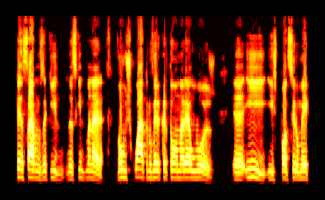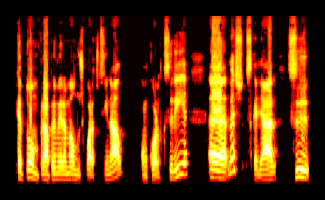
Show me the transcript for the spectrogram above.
pensarmos aqui na seguinte maneira, vão os quatro ver cartão amarelo hoje, uh, e isto pode ser uma hecatombe para a primeira mão dos quartos de final, concordo que seria, mas se calhar, se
